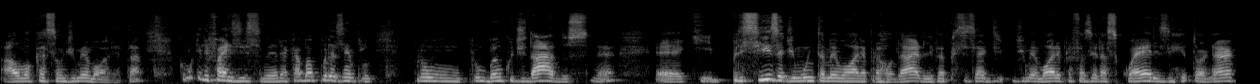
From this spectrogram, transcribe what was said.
a alocação de memória, tá? Como que ele faz isso? Né? Ele acaba, por exemplo, para um, um banco de dados né, é, que precisa de muita memória para rodar, ele vai precisar de, de memória para fazer as queries e retornar.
